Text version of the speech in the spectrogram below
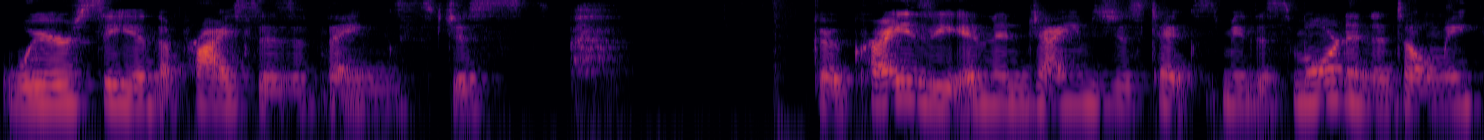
We're seeing the prices of things just go crazy. And then James just texted me this morning and told me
